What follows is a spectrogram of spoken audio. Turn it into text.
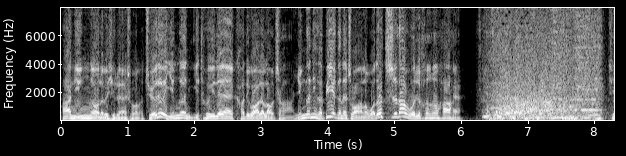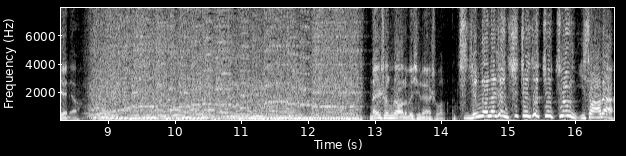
阿宁在我的微信留言说了：“绝对赢哥你推的烤地瓜的老张，赢哥你可别跟他装了，我都知道，我就哼哼哈嘿。”谢谢你啊。男生在我的微信留言说了：“赢哥，那就就就就就只有你杀的。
